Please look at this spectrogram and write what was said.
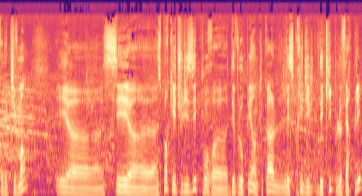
collectivement. Et euh, c'est euh, un sport qui est utilisé pour euh, développer en tout cas l'esprit d'é- d'équipe, le fair play,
